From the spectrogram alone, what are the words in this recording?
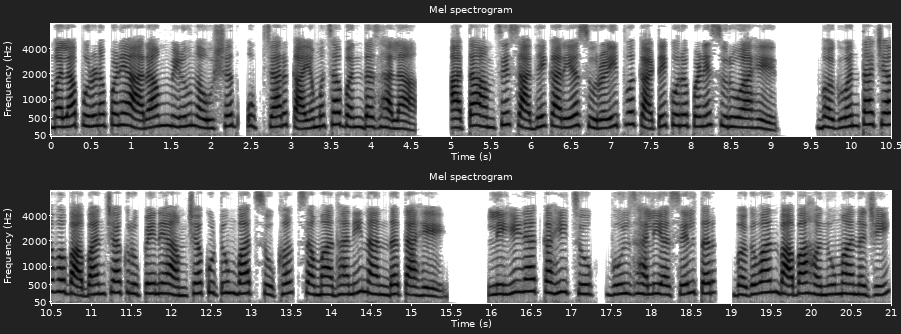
मला पूर्णपणे आराम मिळून औषध उपचार कायमचा बंद झाला. आता आमचे साधे कार्य सुरळीत व काटेकोरपणे सुरू आहेत. भगवंताच्या व बाबांच्या कृपेने आमच्या कुटुंबात सुख समाधानी नांदत आहे. लिहिण्यात काही चूक भूल झाली असेल तर भगवान बाबा हनुमानजी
